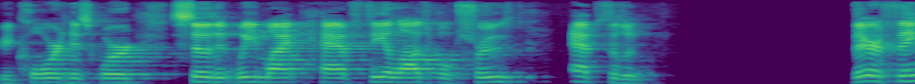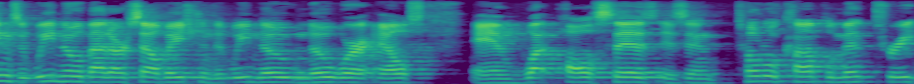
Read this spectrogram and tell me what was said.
record his word so that we might have theological truth? Absolutely. There are things that we know about our salvation that we know nowhere else. And what Paul says is in total complementary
